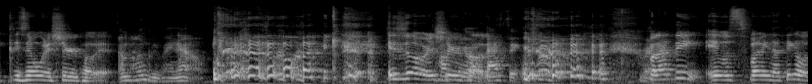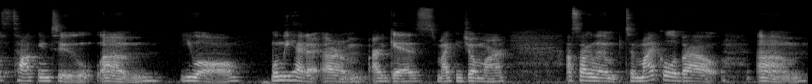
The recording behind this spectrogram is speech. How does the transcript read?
There's no way to sugarcoat it. I'm hungry right now. like, it's no way to Talking sugarcoat it. fasting. But I think it was funny. I think I was talking to um, you all when we had a, um, our guests, Mike and Jomar. I was talking to, to Michael about um,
